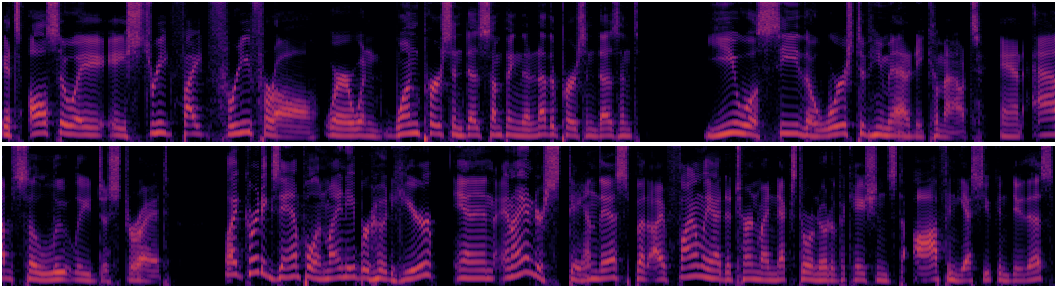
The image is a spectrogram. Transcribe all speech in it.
It's also a, a street fight free for all, where when one person does something that another person doesn't, you will see the worst of humanity come out and absolutely destroy it. Like great example in my neighborhood here, and and I understand this, but I finally had to turn my Nextdoor notifications to off. And yes, you can do this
